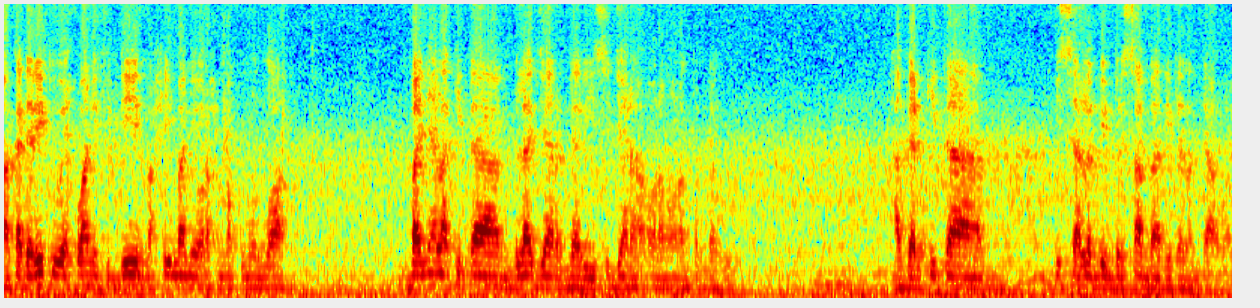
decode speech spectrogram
Maka dari itu ikhwani fiddin rahimani wa rahimakumullah Banyaklah kita belajar dari sejarah orang-orang terdahulu. Agar kita bisa lebih bersabar di dalam dakwah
